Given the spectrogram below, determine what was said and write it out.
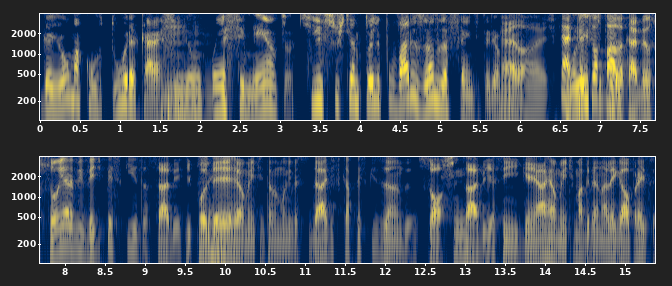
ganhou uma cultura, cara, assim, uhum. um conhecimento que sustentou ele por vários anos à frente, entendeu? É, cara? É, lógico. É, aquilo que eu falo, cara, meu sonho era viver de pesquisa, sabe? De poder Sim. realmente entrar numa universidade e ficar pesquisando só, Sim. sabe? E assim, ganhar realmente uma grana legal para isso.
